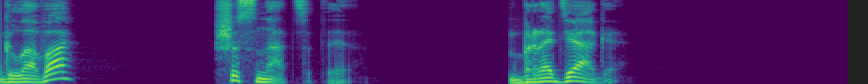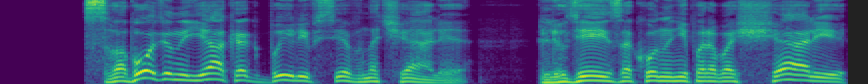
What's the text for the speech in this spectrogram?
Глава 16. Бродяга. Свободен я, как были все в начале. Людей законы не порабощали,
